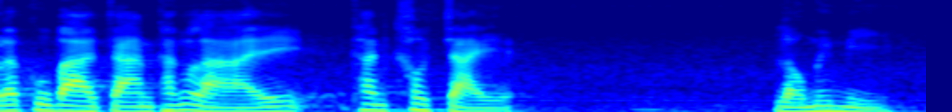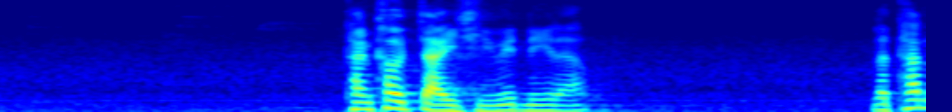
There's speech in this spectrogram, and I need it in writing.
และครูบาอาจารย์ทั้งหลายท่านเข้าใจ เราไม่มี ท่านเข้าใจชีวิตนี้แล้ว และท่าน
